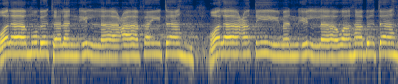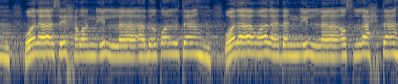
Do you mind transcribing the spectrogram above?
ولا مبتلا إلا عافيته ولا عقيما إلا وهبته ولا سحرا إلا أبطلته ولا ولدا إلا أصلحته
